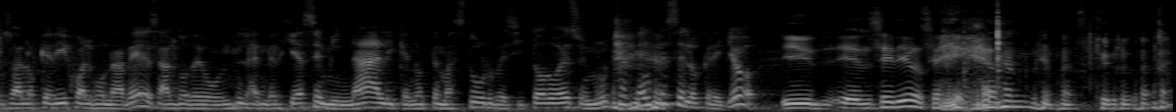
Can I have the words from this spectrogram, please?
o sea, lo que dijo alguna vez, algo de un- la energía seminal y que no te masturbes y todo eso, y mucha gente se lo creyó. Y en serio se dejaban de masturbar.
